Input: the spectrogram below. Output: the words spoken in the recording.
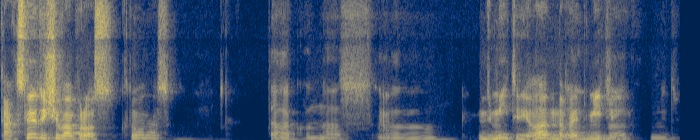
Так, следующий вопрос. Кто у нас? Так, у нас... Э... Дмитрий, ладно, да, давай Дмитрий. Да, Дмитрий.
